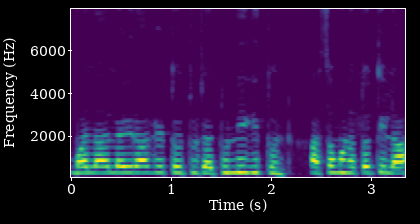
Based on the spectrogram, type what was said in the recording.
मला लय राग येतो तुझा तू निघ इथून. असं म्हणतो तिला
